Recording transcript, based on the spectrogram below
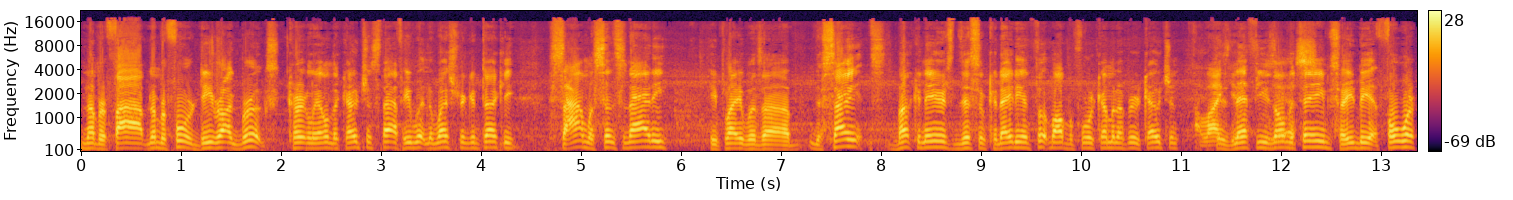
number five. Number four, D. Rock Brooks, currently on the coaching staff. He went to Western Kentucky, signed with Cincinnati. He played with uh, the Saints, Buccaneers, did some Canadian football before coming up here coaching. I like His it. nephew's on the team, so he'd be at four.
